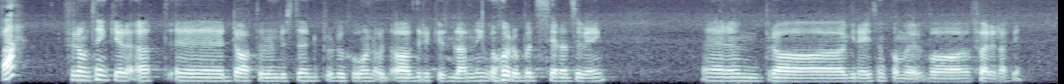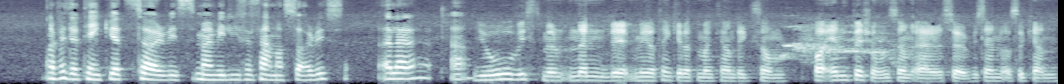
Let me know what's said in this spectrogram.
Va? För de tänker att eh, datorunderstödd produktion av dryckesblandning och robotiserad servering är en bra grej som kommer vara fördelaktig. Ja, för jag tänker ju att service, man vill ju för fan ha service. Eller? Ja. Jo, visst. Men, men, det, men jag tänker att man kan liksom ha en person som är servicen och så kan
